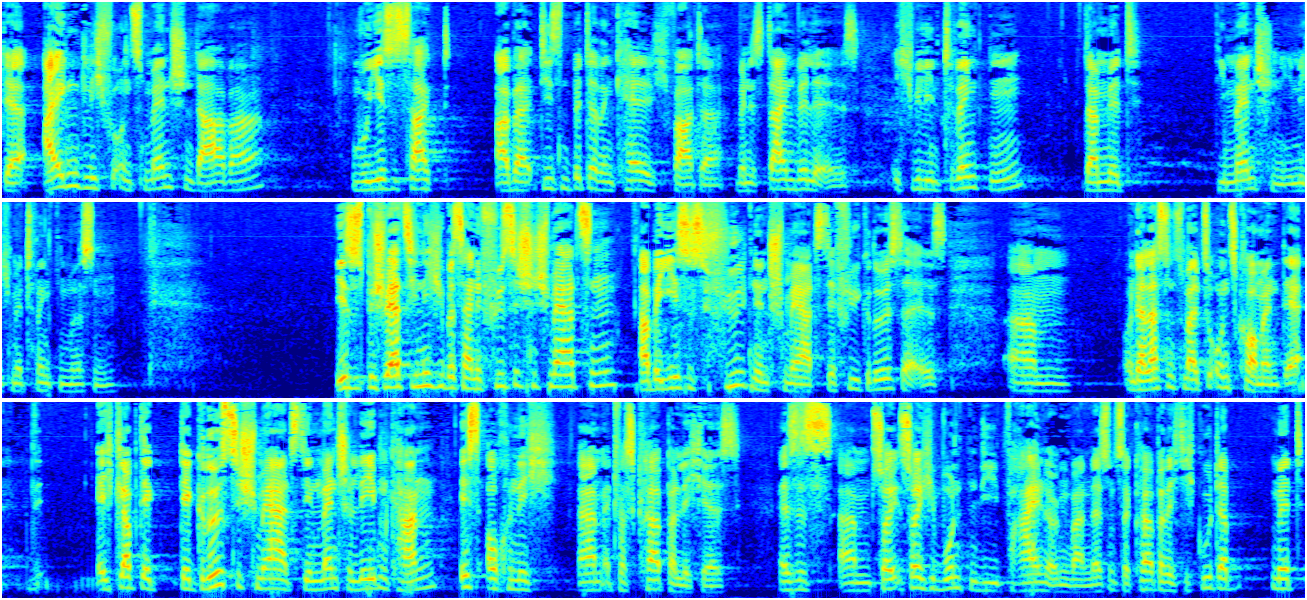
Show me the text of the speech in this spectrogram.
der eigentlich für uns Menschen da war, wo Jesus sagt, aber diesen bitteren Kelch, Vater, wenn es dein Wille ist, ich will ihn trinken, damit die Menschen ihn nicht mehr trinken müssen. Jesus beschwert sich nicht über seine physischen Schmerzen, aber Jesus fühlt einen Schmerz, der viel größer ist. Ähm, und da lass uns mal zu uns kommen. Der, ich glaube, der, der größte Schmerz, den ein Mensch erleben kann, ist auch nicht ähm, etwas Körperliches. Es ist ähm, sol solche Wunden, die verheilen irgendwann. Da ist unser Körper richtig gut damit.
